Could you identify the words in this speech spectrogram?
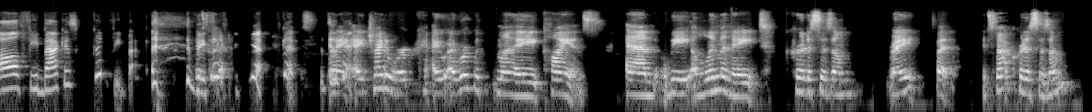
all feedback is good feedback. Basically, good. yeah, it's good. It's and okay. I, I, try to work. I, I work with my clients, and we eliminate criticism, right? But it's not criticism.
